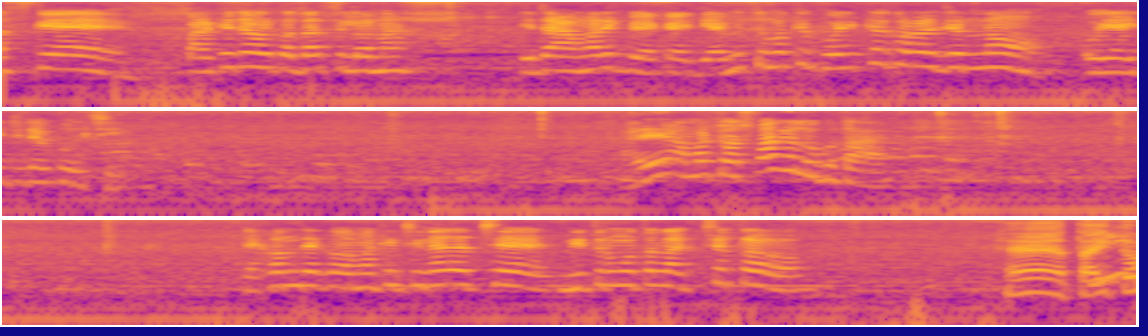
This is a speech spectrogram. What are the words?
আজকে পার্কে যাওয়ার কথা ছিল না। এটা আমারই ব্যাক আইডি আমি তোমাকে পরীক্ষা করার জন্য ওই আইডিটা খুলছি। আরে আমার চশমা গেল কোথায়? এখন দেখো আমাকে চিনা যাচ্ছে নিতুর মতো লাগছে তো। হ্যাঁ তাই তো।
